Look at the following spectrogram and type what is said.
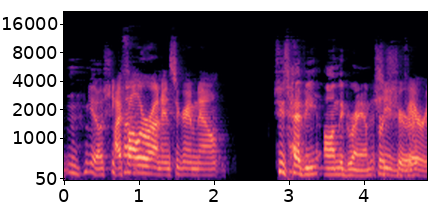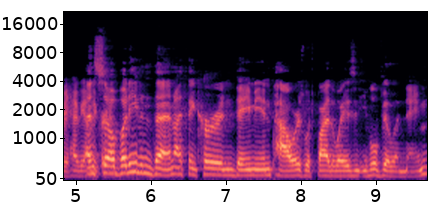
mm, you know she. I kinda- follow her on Instagram now. She's heavy on the gram for She's sure. very heavy on and the so, gram. but even then, I think her and Damian Powers, which by the way is an evil villain name.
